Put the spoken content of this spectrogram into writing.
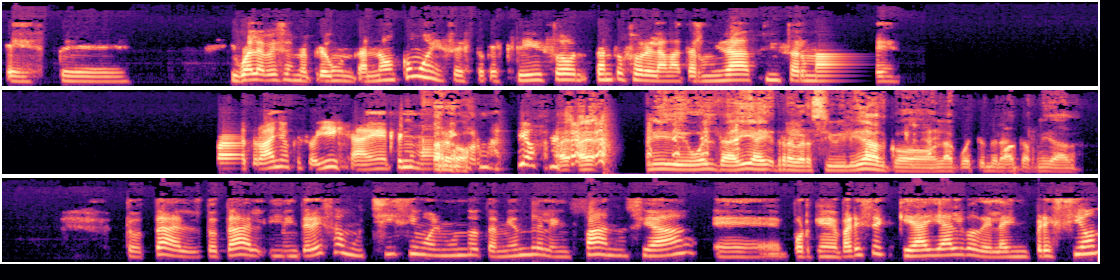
Este, igual a veces me preguntan, ¿no? ¿Cómo es esto que escribí tanto sobre la maternidad sin ser madre? Cuatro años que soy hija, ¿eh? Tengo más información. Hay, hay, de vuelta ahí, hay reversibilidad con la cuestión de la maternidad. Total, total. Y me interesa muchísimo el mundo también de la infancia, eh, porque me parece que hay algo de la impresión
